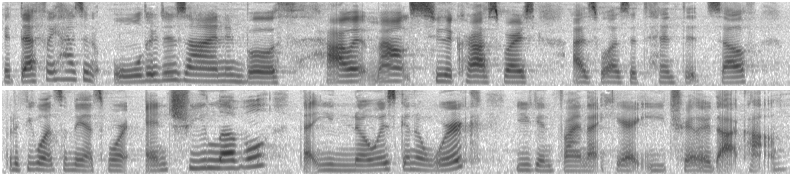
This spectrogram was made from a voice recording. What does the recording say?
It definitely has an older design in both how it mounts to the crossbars as well as the tent itself. But if you want something that's more entry level that you know is gonna work, you can find that here at eTrailer.com.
